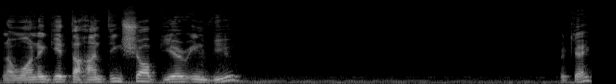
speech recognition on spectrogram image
And I want to get the hunting shop here in view. Okay.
